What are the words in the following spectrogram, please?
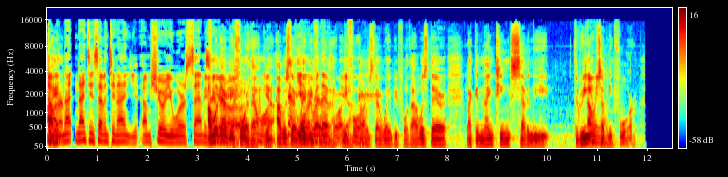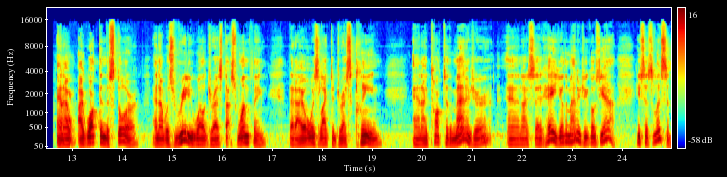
No, ni- 1979. You, I'm sure you were Sammy. I was there before that. Yeah, I was there Yeah, way before there that. for- Yeah, before. I was there way before that. I was there like in 1973 Oh, or yeah. 74. And Okay. I, I walked in the store and I was really well dressed. That's one thing that I always like to dress clean. And I talked to the manager and I said, Hey, you're the manager? He goes, Yeah. He says, Listen,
